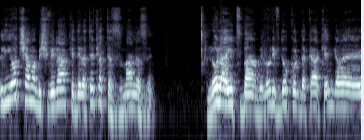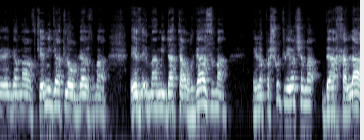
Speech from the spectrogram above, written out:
להיות שם בשבילה כדי לתת לה את הזמן הזה. לא להאיץ בה ולא לבדוק כל דקה, כן גמרת, כן הגעת לאורגזמה, מה מידת האורגזמה, אלא פשוט להיות שם בהכלה,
